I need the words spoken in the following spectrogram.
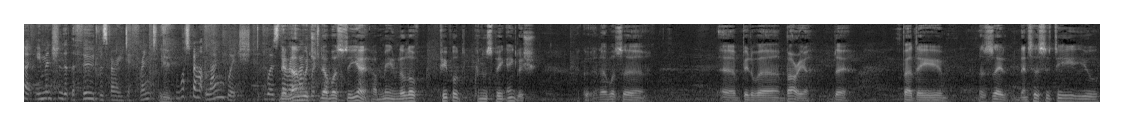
Uh, You mentioned that the food was very different. Yeah. What about language? Was The there a language, language there was yeah. I mean, a lot of people couldn't speak English. That was a, a bit of a barrier there. But they, as I said, necessity you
